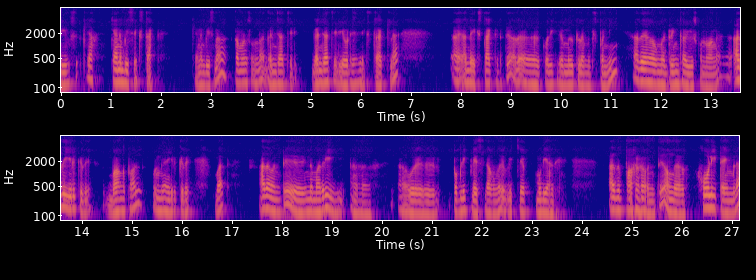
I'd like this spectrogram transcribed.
லீவ்ஸ் இல்லையா? கேனபீஸ் எக்ஸ்ட்ராக்ட் கேனபீஸ்னால் தமிழ் சொல்லணும்னா கஞ்சா செடி. கஞ்சா செடியோடைய எக்ஸ்ட்ராக்டில் அந்த எக்ஸ்ட்ராக்ட் எடுத்து அதை கொதிக்கிற மில்கில் மிக்ஸ் பண்ணி அதை அவங்க ட்ரிங்காக யூஸ் பண்ணுவாங்க. அது இருக்குது. பாங்கு பால் உண்மையாக இருக்குது. பட் அதை வந்துட்டு இந்த மாதிரி ஒரு பப்ளிக் பிளேஸில் அவங்க விற்க முடியாது. அது பாலை வந்துட்டு அவங்க ஹோலி டைமில்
